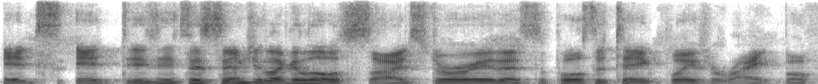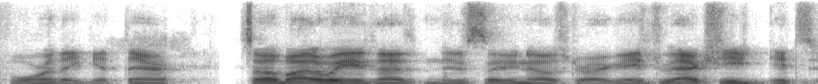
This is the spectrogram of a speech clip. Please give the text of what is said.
It's it is it's essentially like a little side story that's supposed to take place right before they get there. So by the way, uh, just so you know, Striker, it's actually it's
